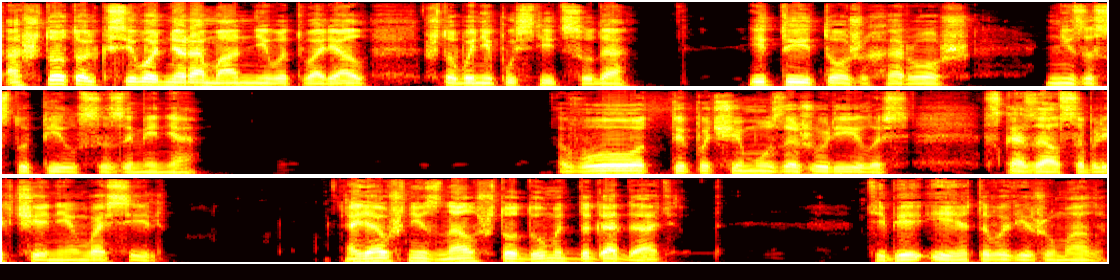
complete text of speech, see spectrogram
А что только сегодня Роман не вытворял, чтобы не пустить сюда. И ты тоже хорош, не заступился за меня. Вот ты почему зажурилась, сказал с облегчением Василь. А я уж не знал, что думать, догадать. Тебе и этого вижу мало.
